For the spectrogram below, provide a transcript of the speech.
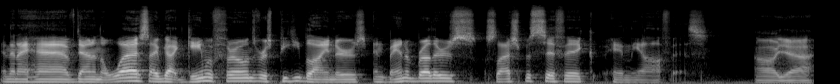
And then I have down in the West, I've got Game of Thrones versus Peaky Blinders, and Band of Brothers slash Pacific, and The Office. Oh yeah.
